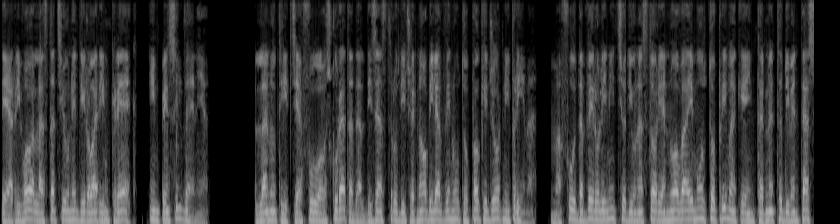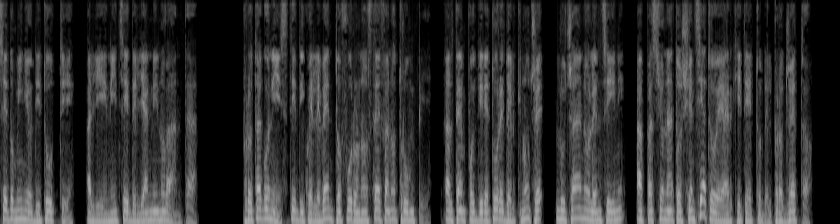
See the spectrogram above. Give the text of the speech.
e arrivò alla stazione di Roaring Creek, in Pennsylvania. La notizia fu oscurata dal disastro di Chernobyl avvenuto pochi giorni prima, ma fu davvero l'inizio di una storia nuova e molto prima che Internet diventasse dominio di tutti, agli inizi degli anni 90. Protagonisti di quell'evento furono Stefano Trumpi, al tempo direttore del CNUCE, Luciano Lenzini, appassionato scienziato e architetto del progetto,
